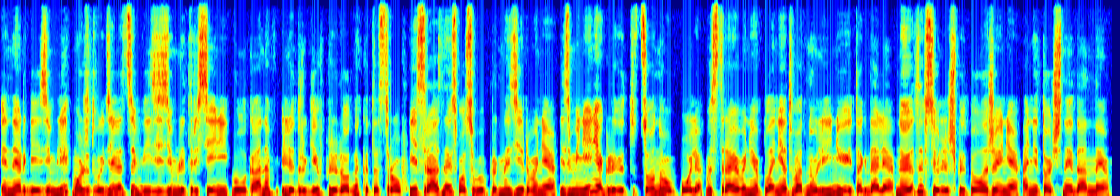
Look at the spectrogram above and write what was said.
энергия Земли может выделиться в виде землетрясений, вулканов или других природных катастроф. Есть разные способы прогнозирования – изменение гравитационного поля, выстраивание планет в одну линию и так далее. Но это все лишь предположения, а не точные данные.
